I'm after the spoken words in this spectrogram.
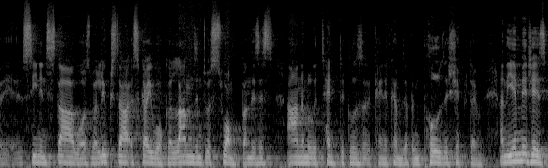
a scene in Star Wars where Luke Skywalker lands into a swamp and there's this animal with tentacles that kind of comes up and pulls the ship down. And the image is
